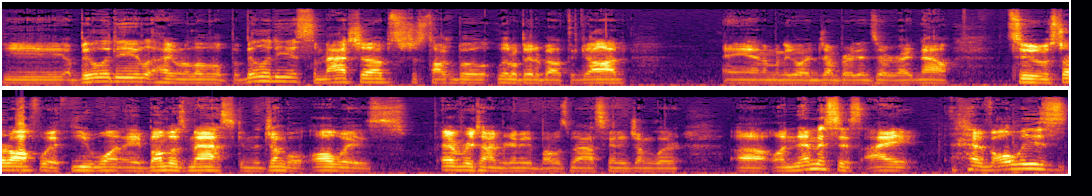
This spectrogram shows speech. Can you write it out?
the ability, how you want to level up abilities, some matchups, just talk a little bit about the god, and I'm gonna go ahead and jump right into it right now. To start off with, you want a Bumba's Mask in the jungle, always. Every time you're gonna get Bumba's Mask, any jungler. Uh, on Nemesis, I have always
